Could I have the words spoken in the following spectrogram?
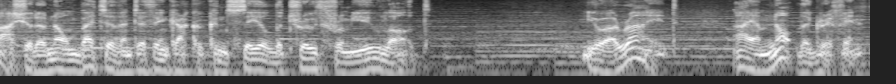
I should have known better than to think I could conceal the truth from you lot. You are right. I am not the Griffin,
